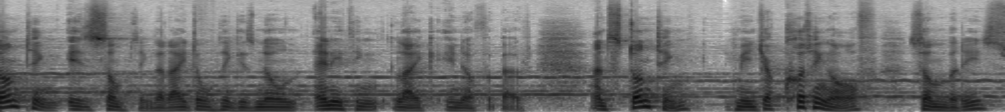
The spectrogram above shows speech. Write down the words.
Stunting is something that I don't think is known anything like enough about. And stunting means you're cutting off somebody's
